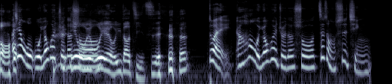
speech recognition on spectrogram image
有，而且我我又会觉得说，因为我我也有遇到几次。对，然后我又会觉得说，这种事情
